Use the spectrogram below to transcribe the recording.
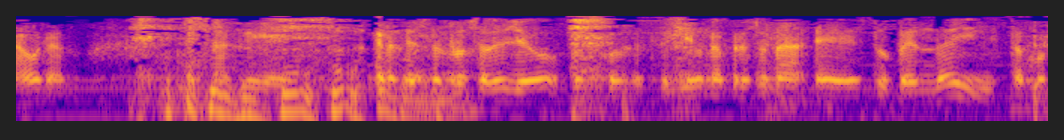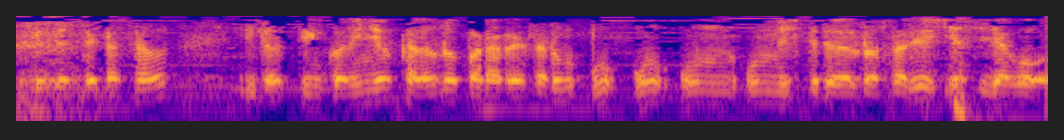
es mi mujer ahora gracias al rosario yo pues, conseguí una persona eh, estupenda y estamos finalmente casados y los cinco niños cada uno para rezar un, un, misterio del rosario y así hago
